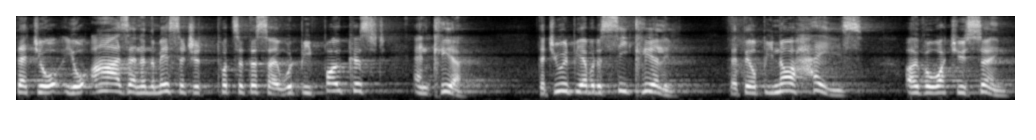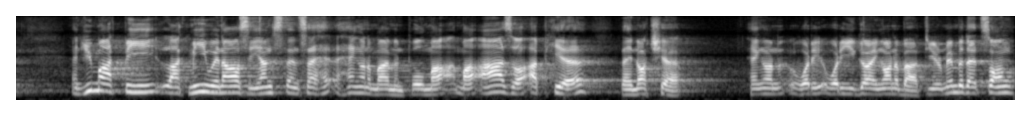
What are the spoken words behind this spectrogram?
that your, your eyes, and in the message it puts it this way, would be focused and clear. That you would be able to see clearly. That there'll be no haze over what you're seeing. And you might be like me when I was a youngster and say, hang on a moment, Paul, my, my eyes are up here, they're not here. Hang on, what are, you, what are you going on about? Do you remember that song?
